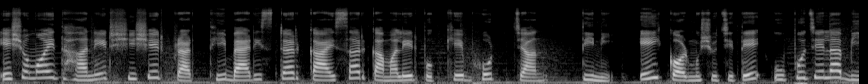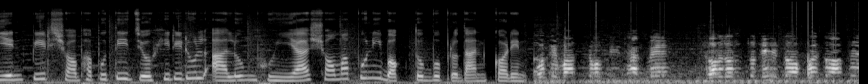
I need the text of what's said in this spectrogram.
এ সময় ধানের শীষের প্রার্থী ব্যারিস্টার কায়সার কামালের পক্ষে ভোট চান তিনি। এই কর্মসূচিতে উপজেলা বিএনপির সভাপতি জহিরুল আলম ভূঁইয়া সমাপনী বক্তব্য প্রদান করেন। প্রতিবাদ থাকবে, ষড়যন্ত্র যেহেতু অব্যাহত আছে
